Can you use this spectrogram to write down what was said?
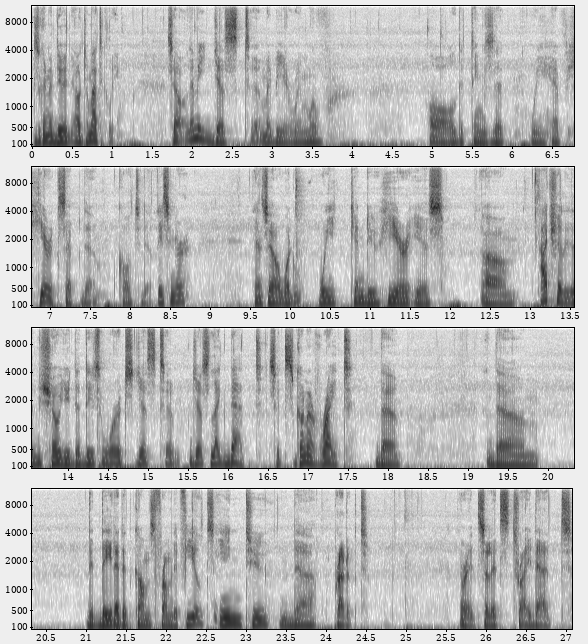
it's going to do it automatically. So let me just uh, maybe remove all the things that we have here except the call to the listener. And so what we can do here is um, actually let me show you that this works just uh, just like that. So it's gonna write the the um, the data that comes from the fields into the product. All right so let's try that.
